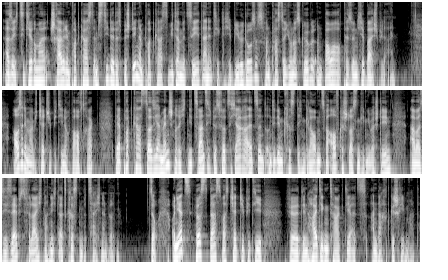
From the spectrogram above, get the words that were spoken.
also ich zitiere mal, schreibe den Podcast im Stile des bestehenden Podcasts Vita mit C, deine tägliche Bibeldosis von Pastor Jonas Göbel und baue auch persönliche Beispiele ein. Außerdem habe ich ChatGPT noch beauftragt. Der Podcast soll sich an Menschen richten, die 20 bis 40 Jahre alt sind und die dem christlichen Glauben zwar aufgeschlossen gegenüberstehen, aber sich selbst vielleicht noch nicht als Christen bezeichnen würden. So, und jetzt hörst du das, was ChatGPT für den heutigen Tag dir als Andacht geschrieben hat.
